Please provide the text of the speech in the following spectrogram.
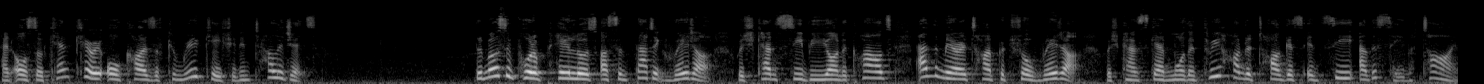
and also can carry all kinds of communication intelligence. The most important payloads are synthetic radar, which can see beyond the clouds, and the maritime patrol radar, which can scan more than 300 targets in sea at the same time.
